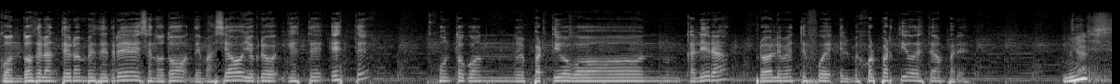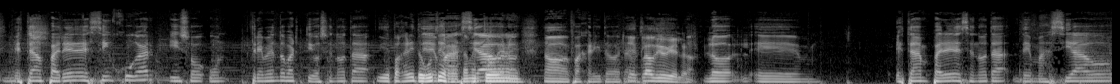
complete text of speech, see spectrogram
con dos delanteros en vez de tres se notó demasiado. Yo creo que este, este junto con el partido con Calera, probablemente fue el mejor partido de Esteban Paredes. Esteban Paredes sin jugar hizo un tremendo partido. Se nota Y de Pajarito Gutiérrez también bien No, Pajarito Y vez. Claudio Vieler. No, lo, eh, Esteban Paredes se nota demasiado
